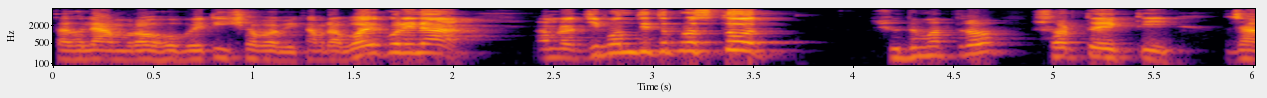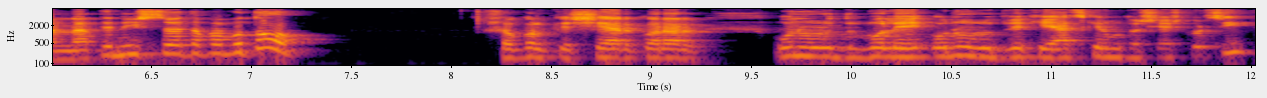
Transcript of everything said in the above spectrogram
তাহলে আমরাও হব এটি স্বাভাবিক। আমরা ভয় করি না। আমরা জীবন দিতে প্রস্তুত। শুধুমাত্র শর্ত একটি, জান্নাতে নিশ্চয়তা পাবো তো? সকলকে শেয়ার করার অনুরোধ বলে, অনুরোধ রেখে আজকের মতো শেষ করছি।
